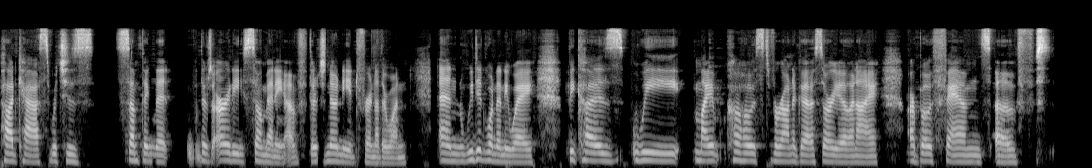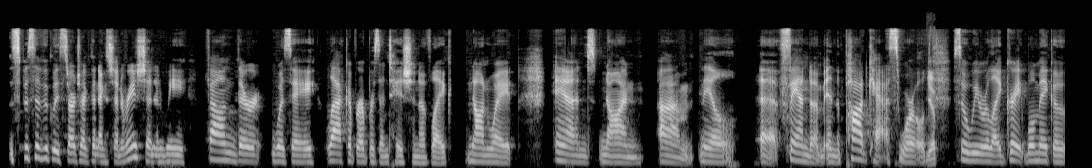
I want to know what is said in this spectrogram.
podcast, which is something that there's already so many of. There's no need for another one. And we did one anyway because we, my co host Veronica Osorio and I, are both fans of specifically Star Trek The Next Generation. And we found there was a lack of representation of like non white and non um, male. Uh, fandom in the podcast world. Yep. So we were like, great, we'll make a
